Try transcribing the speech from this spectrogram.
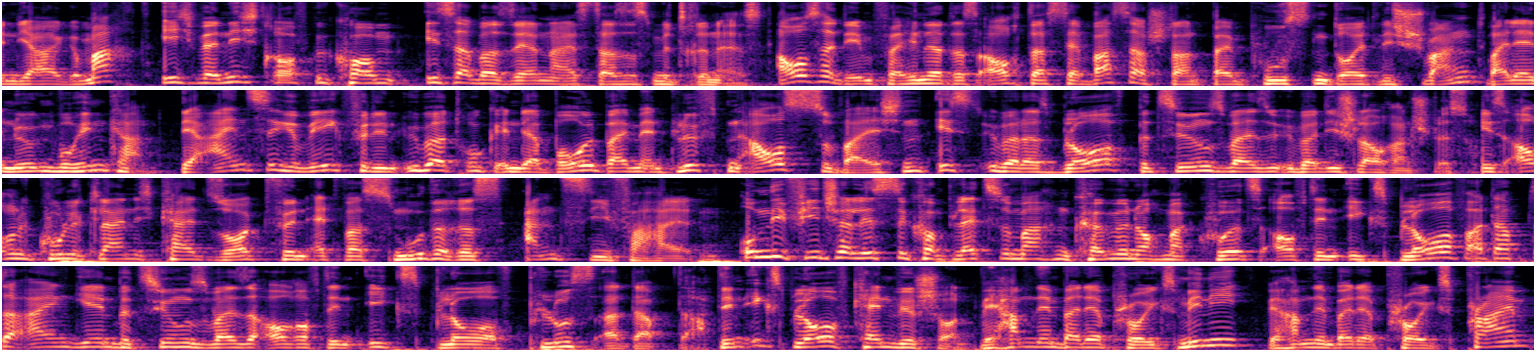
genial gemacht. Ich wäre nicht drauf gekommen, ist aber sehr nice, dass es mit drin ist. Außerdem verhindert das auch, dass der Wasserstand beim Pusten deutlich schwankt, weil er nirgendwo hin kann. Der einzige Weg für den Überdruck in der Bowl beim Entlüften auszuweichen, ist über das Blow-Off bzw. über die Schlauchanschlüsse. Ist auch eine coole Kleinigkeit, sorgt für ein etwas smootheres Anziehverhalten. Um die Feature-Liste komplett zu machen, können wir noch mal kurz auf den X-Blow-Off-Adapter eingehen, bzw. auch auf den X-Blow-Off Plus-Adapter. Den X-Blow-Off kennen wir schon. Wir haben den bei der Pro X Mini, wir haben den bei der Pro X Prime,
